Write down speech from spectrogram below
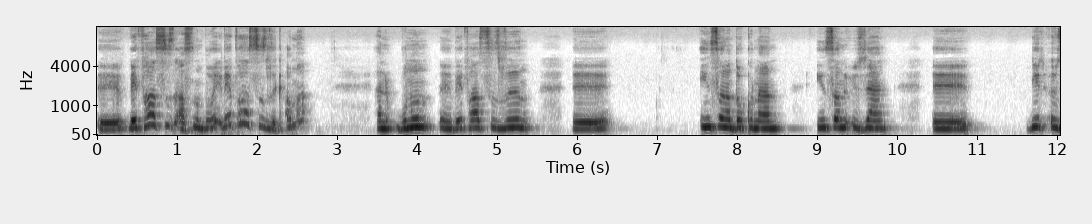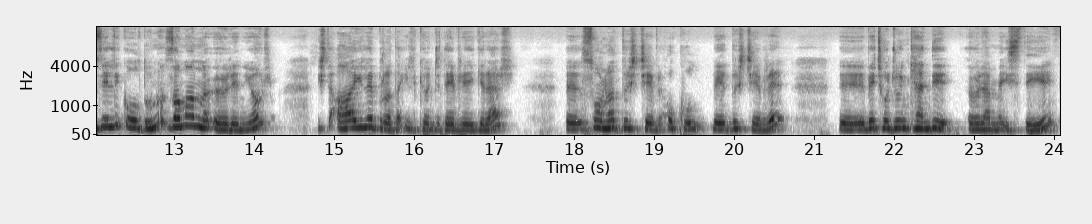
E, vefasız aslında bu vefasızlık ama hani bunun e, vefasızlığın e, insana dokunan, insanı üzen, e, bir özellik olduğunu zamanla öğreniyor. İşte aile burada ilk önce devreye girer. E, sonra dış çevre, okul ve dış çevre e, ve çocuğun kendi öğrenme isteği,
